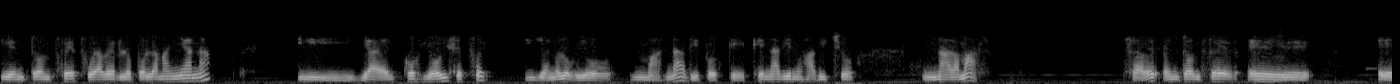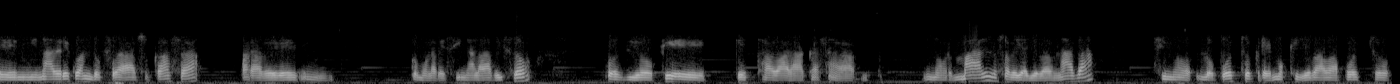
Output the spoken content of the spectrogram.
y entonces fue a verlo por la mañana y ya él cogió y se fue. Y ya no lo vio más nadie, porque es que nadie nos ha dicho nada más. ¿Sabes? Entonces, eh, eh, mi madre cuando fue a su casa para ver, mm, como la vecina la avisó, pues vio que, que estaba la casa normal, no se había llevado nada, sino lo opuesto, creemos que llevaba puesto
